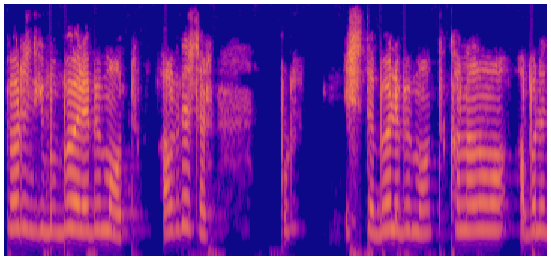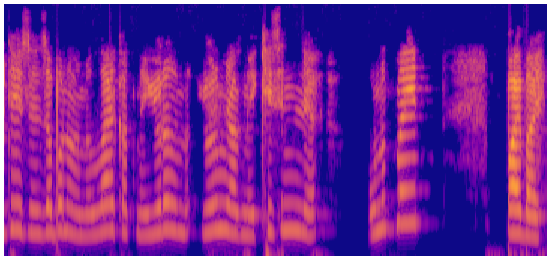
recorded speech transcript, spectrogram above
Gördüğünüz gibi böyle bir mod. Arkadaşlar işte böyle bir mod. Kanalıma abone değilseniz abone olmayı, like atmayı, yorum, yorum yazmayı kesinlikle unutmayın. Bay bay.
